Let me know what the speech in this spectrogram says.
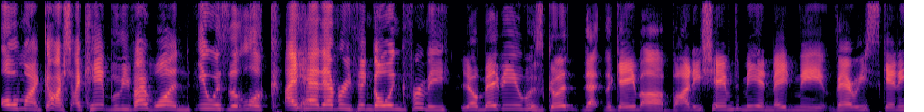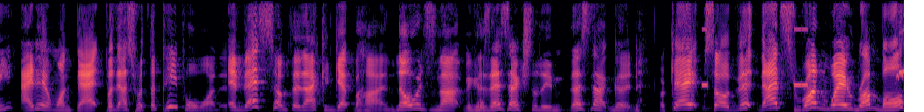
Oh my gosh, I can't believe I won. It was the look. I had everything going for me. You know, maybe it was good that the game uh body shamed me and made me very skinny. I didn't want that, but that's what the people wanted. And that's something I can get behind. No, it's not because that's actually that's not good. Okay? So th that's Runway Rumble.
